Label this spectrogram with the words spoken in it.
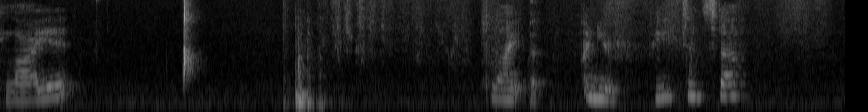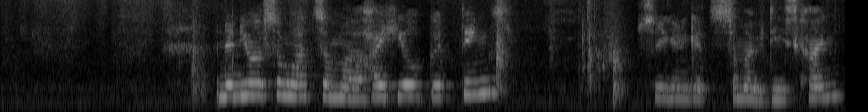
apply it. Apply it on your feet and stuff. And then you also want some uh, high heel good things. So you're gonna get some of these kind.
